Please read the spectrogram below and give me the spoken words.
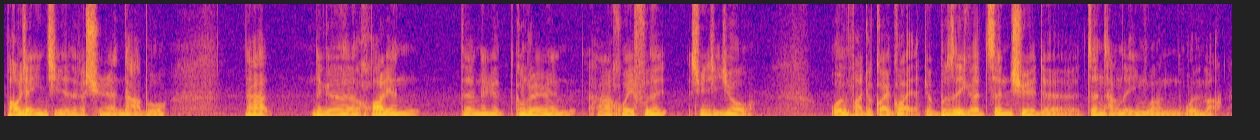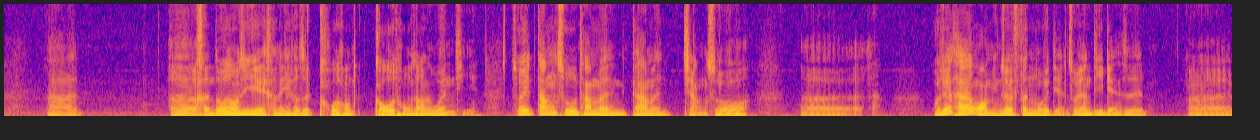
抱歉引起的这个轩然大波。那那个花莲的那个工作人员啊回复的讯息就。文法就怪怪的，就不是一个正确的、正常的英文文法啊。呃，很多东西也可能也都是沟通沟通上的问题。所以当初他们跟他们讲说，呃，我觉得台湾网民最愤怒一点，首先第一点是，呃，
